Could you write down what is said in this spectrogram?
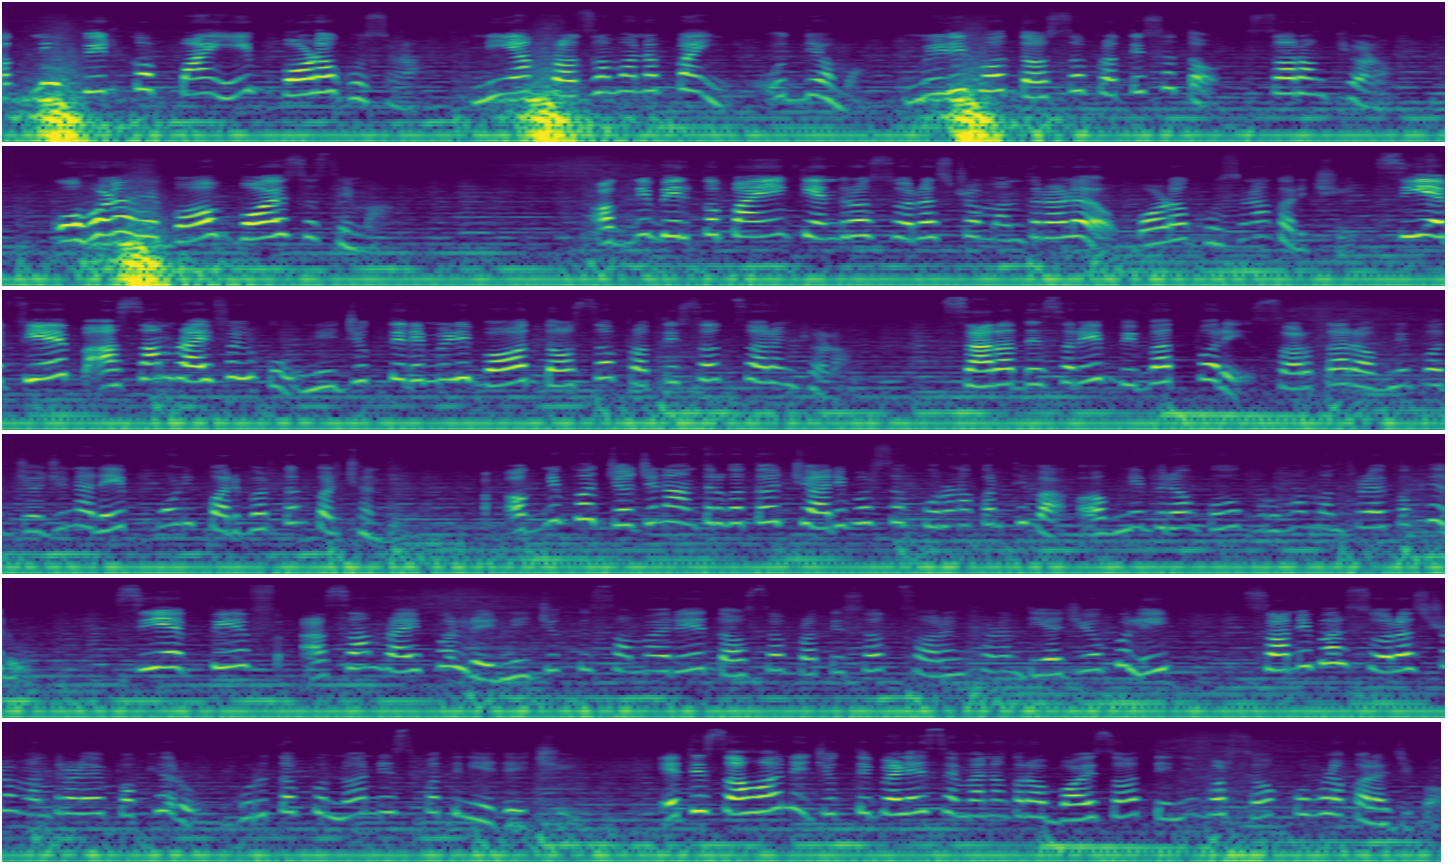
ଅଗ୍ନିବୀରଙ୍କ ପାଇଁ ବଡ଼ ଘୋଷଣା। ନିଆଁ ପ୍ରଶମନ ପାଇଁ ଉଦ୍ୟମ। ମିଳିବ ଦଶ ପ୍ରତିଶତ ସଂରକ୍ଷଣ। କୋହଳ ହେବ ବୟସ ସୀମା। ଅଗ୍ନିବୀରଙ୍କ ପାଇଁ କେନ୍ଦ୍ର ସ୍ୱରାଷ୍ଟ୍ର ମନ୍ତ୍ରାଳୟ ବଡ଼ ଘୋଷଣା କରିଛି। ସିଏଫ୍ଏଫ୍ ଆସାମ ରାଇଫଲକୁ ନିଯୁକ୍ତିରେ ମିଳିବ ଦଶ ପ୍ରତିଶତ ସଂରକ୍ଷଣ। ସାରା ଦେଶରେ ବିବାଦ ପରେ ସରକାର ଅଗ୍ନିପଥ ଯୋଜନାରେ ପୁଣି ପରିବର୍ତ୍ତନ କରିଛନ୍ତି। ଅଗ୍ନିପଥ ଯୋଜନା ଅନ୍ତର୍ଗତ ଚାରି ବର୍ଷ ପୂରଣ କରିଥିବା ଅଗ୍ନିବୀରଙ୍କୁ ଗୃହ ମନ୍ତ୍ରାଳୟ ପକ୍ଷରୁ ସିଏପିଏଫ୍ ଆସାମ ରାଇଫଲରେ ନିଯୁକ୍ତି ସମୟରେ ଦଶ ପ୍ରତିଶତ ସଂରକ୍ଷଣ ଦିଆଯିବ ବୋଲି ଶନିବାର ସ୍ୱରାଷ୍ଟ୍ର ମନ୍ତ୍ରାଳୟ ପକ୍ଷରୁ ଗୁରୁତ୍ୱପୂର୍ଣ୍ଣ ନିଷ୍ପତ୍ତି ନିଆଯାଇଛି। ଏଥିସହ ନିଯୁକ୍ତି ବେଳେ ସେମାନଙ୍କର ବୟସ ତିନି ବର୍ଷ କୋହଳ କରାଯିବ।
